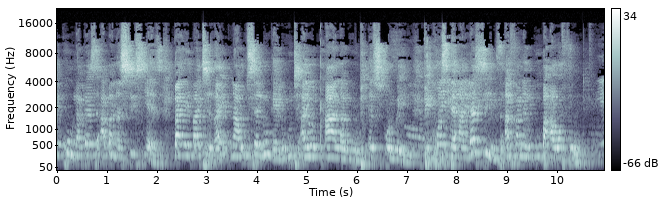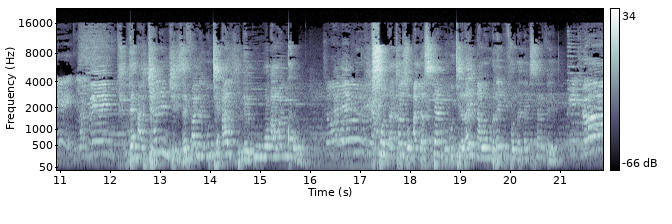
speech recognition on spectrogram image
ekhula bese aba na 6 years baye bathi right now uselungela ukuthi ayoqala kuphi esikolweni because there are lessons afanele ukuba awafunde Yes. Amen. there are challenges efanele ukuthi adlule kuwo awanqobe Hallelujah. so that azo understand ukuthi right now I'm ready for the next level Glory.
